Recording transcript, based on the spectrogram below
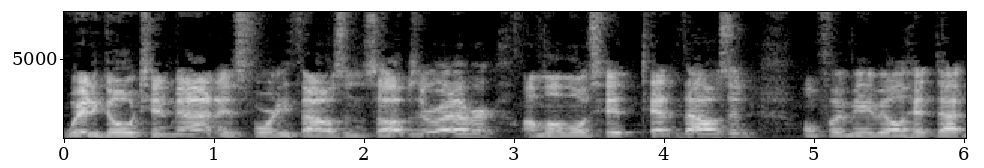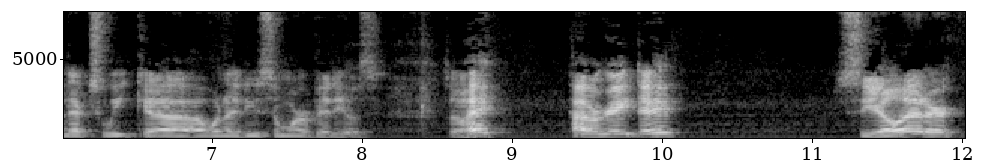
way to go tin man is 40,000 subs or whatever. I'm almost hit 10,000 hopefully maybe i'll hit that next week uh, when i do some more videos. So hey have a great day. See you later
